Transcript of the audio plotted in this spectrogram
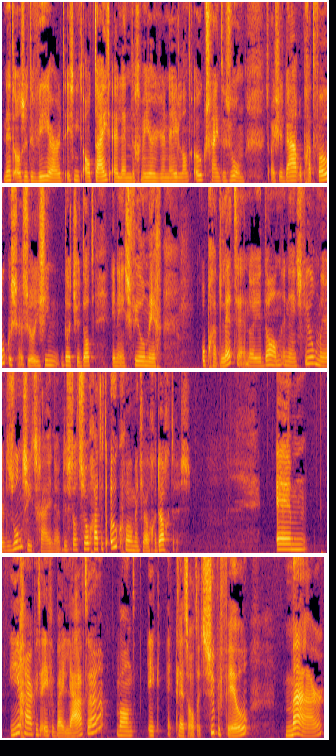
Net als het weer. Het is niet altijd ellendig weer hier in Nederland. Ook schijnt de zon. Dus als je daarop gaat focussen, zul je zien dat je dat ineens veel meer op gaat letten. En dat je dan ineens veel meer de zon ziet schijnen. Dus dat, zo gaat het ook gewoon met jouw gedachten. En hier ga ik het even bij laten. Want ik klets altijd superveel. Maar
